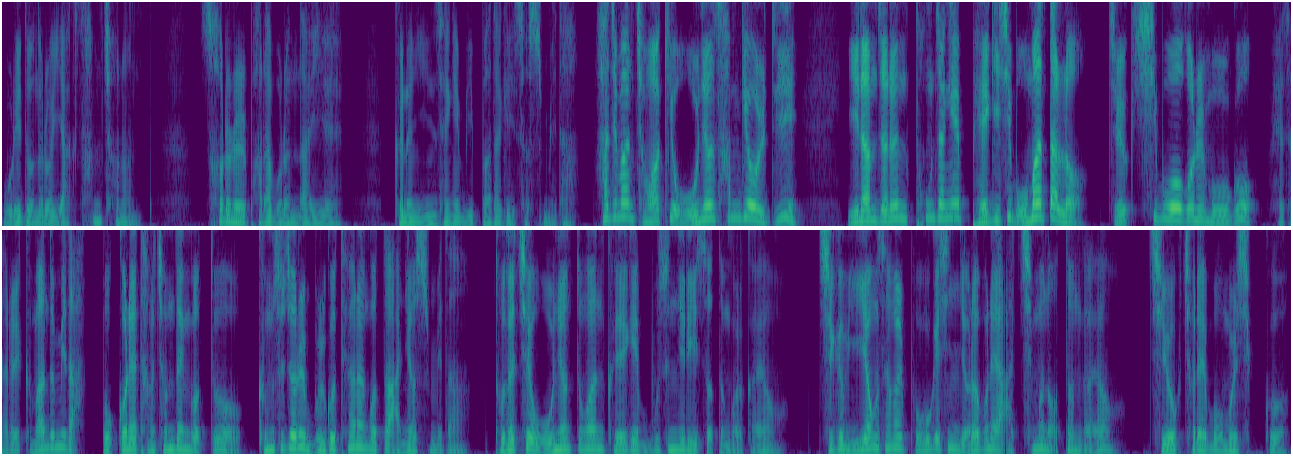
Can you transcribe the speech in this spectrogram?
우리 돈으로 약 3천 원. 서른을 바라보는 나이에 그는 인생의 밑바닥에 있었습니다. 하지만 정확히 5년 3개월 뒤 이 남자는 통장에 125만 달러, 즉 15억 원을 모으고 회사를 그만둡니다. 복권에 당첨된 것도 금수저를 물고 태어난 것도 아니었습니다. 도대체 5년 동안 그에게 무슨 일이 있었던 걸까요? 지금 이 영상을 보고 계신 여러분의 아침은 어떤가요? 지옥철에 몸을 싣고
